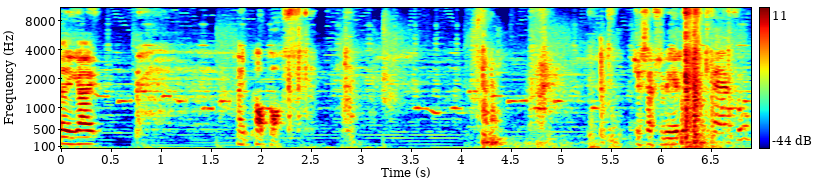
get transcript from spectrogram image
There you go. They pop off. Just have to be a little careful.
